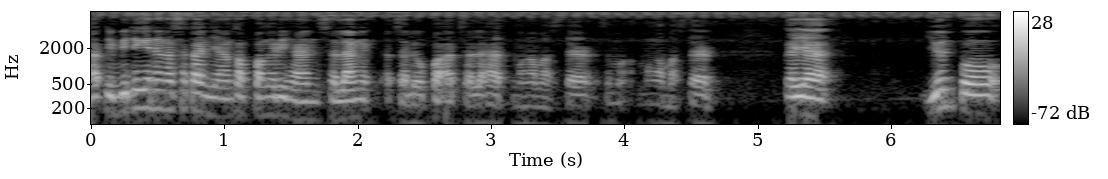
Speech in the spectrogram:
At ibinigay na nga sa kanya ang kapangyarihan sa langit at sa lupa at sa lahat mga master, mga master. Kaya yun po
